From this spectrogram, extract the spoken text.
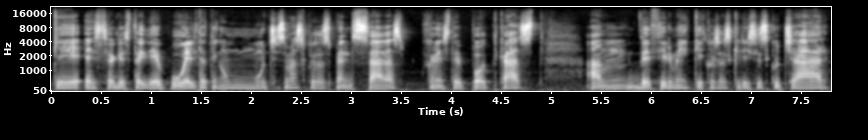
que eso, que estoy de vuelta, tengo muchísimas cosas pensadas con este podcast. decirme qué cosas queréis escuchar.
